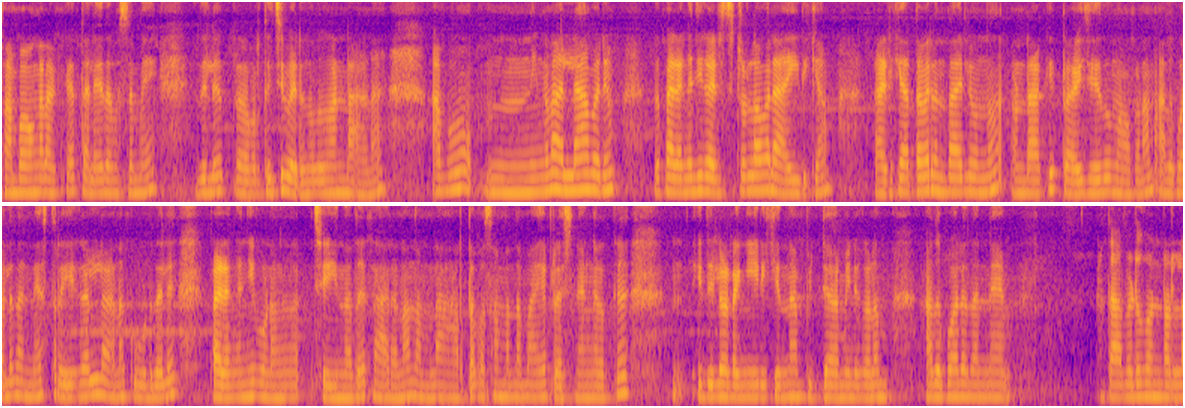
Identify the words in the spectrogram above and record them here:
സംഭവങ്ങളൊക്കെ തലേ ദിവസമേ ഇതിൽ പ്രവർത്തിച്ച് വരുന്നത് കൊണ്ടാണ്. അപ്പോൾ നിങ്ങളെല്ലാവരും പഴങ്കഞ്ഞി കഴിച്ചിട്ടുള്ളവരായിരിക്കാം. കഴിക്കാത്തവരെന്തായാലും ഒന്ന് ഉണ്ടാക്കി ട്രൈ ചെയ്ത് നോക്കണം. അതുപോലെ തന്നെ സ്ത്രീകളിലാണ് കൂടുതൽ പഴങ്കഞ്ഞി ഗുണങ്ങൾ ചെയ്യുന്നത്. കാരണം നമ്മൾ ആർത്തവ സംബന്ധമായ പ്രശ്നങ്ങൾക്ക് ഇതിലടങ്ങിയിരിക്കുന്ന വിറ്റാമിനുകളും അതുപോലെ തന്നെ തവിട് കൊണ്ടുള്ള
